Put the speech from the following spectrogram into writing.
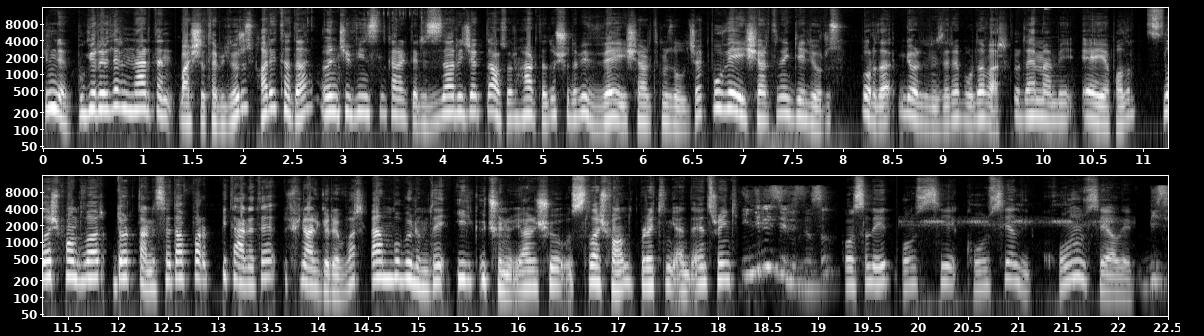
Şimdi bu görevleri nereden başlatabiliyoruz? Haritada önce Vincent karakteri sizi arayacak. Daha sonra haritada şurada bir V işaretimiz olacak. Bu V işaretine geliyoruz. Burada gördüğünüz üzere burada var. Şurada hemen bir E yapalım. Slash font var. 4 tane setup var. Bir tane de final görevi var. Ben bu bölümde ilk üçünü yani şu slash font, breaking and entering, İngilizceniz nasıl? conciliate Bir s- bilmiyor.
